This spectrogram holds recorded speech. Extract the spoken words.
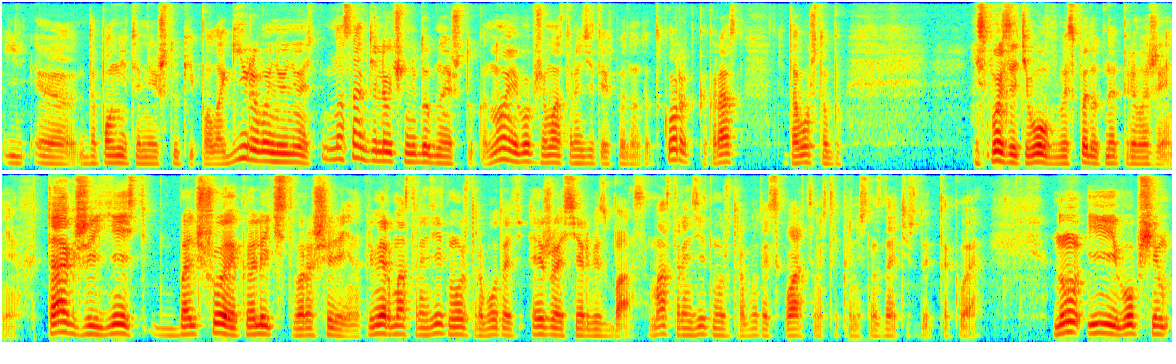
и, э, дополнительные штуки по логированию у него есть. На самом деле очень удобная штука. Ну и, в общем, Mass Transit использует этот core как раз для того, чтобы использовать его в ASP.NET приложениях. Также есть большое количество расширений. Например, Mass Transit может работать Azure Service Bus. Mass Transit может работать с Quartz, если, конечно, знаете, что это такое. Ну и, в общем,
